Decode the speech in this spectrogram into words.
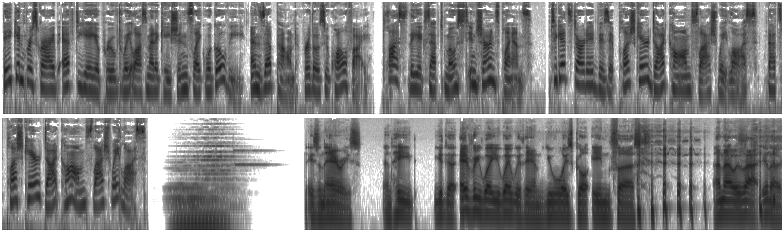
They can prescribe FDA-approved weight loss medications like Wegovy and Zepbound for those who qualify. Plus, they accept most insurance plans. To get started, visit plushcare.com slash weight loss. That's plushcare.com slash weight loss. is an Aries, and he, you know, everywhere you went with him, you always got in first, and that was that. You know,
